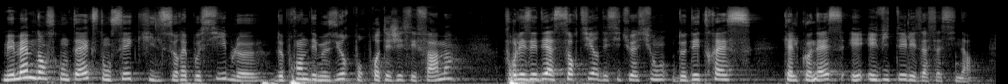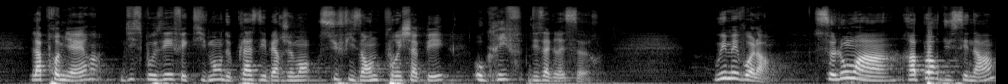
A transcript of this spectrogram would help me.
Mais même dans ce contexte, on sait qu'il serait possible de prendre des mesures pour protéger ces femmes, pour les aider à sortir des situations de détresse qu'elles connaissent et éviter les assassinats. La première, disposer effectivement de places d'hébergement suffisantes pour échapper aux griffes des agresseurs. Oui, mais voilà. Selon un rapport du Sénat,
